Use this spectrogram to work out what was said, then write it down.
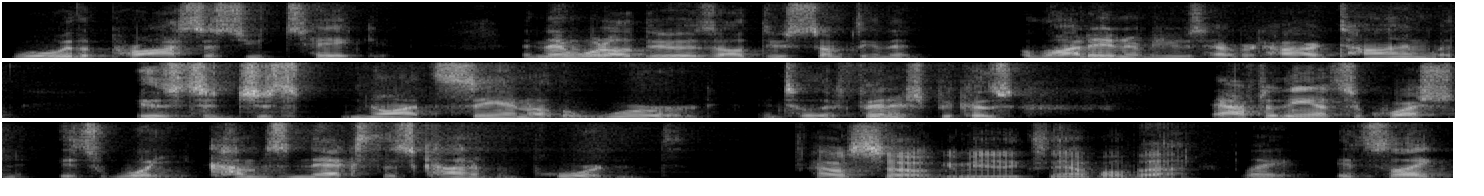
What were the process you take it? And then what I'll do is I'll do something that a lot of interviews have a hard time with is to just not say another word until they're finished. Because after they answer the question, it's what comes next that's kind of important. How so? Give me an example of that. Like it's like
